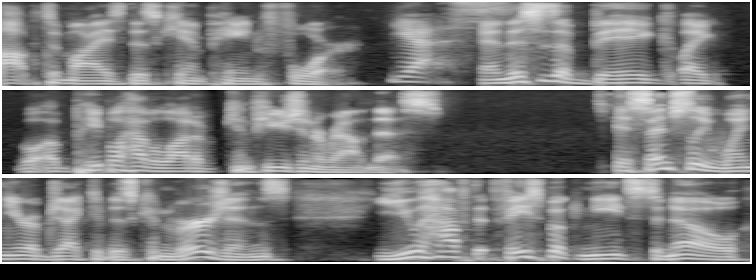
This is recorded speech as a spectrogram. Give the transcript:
optimize this campaign for? Yes. And this is a big like well, uh, people have a lot of confusion around this. Essentially when your objective is conversions you have to facebook needs to know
